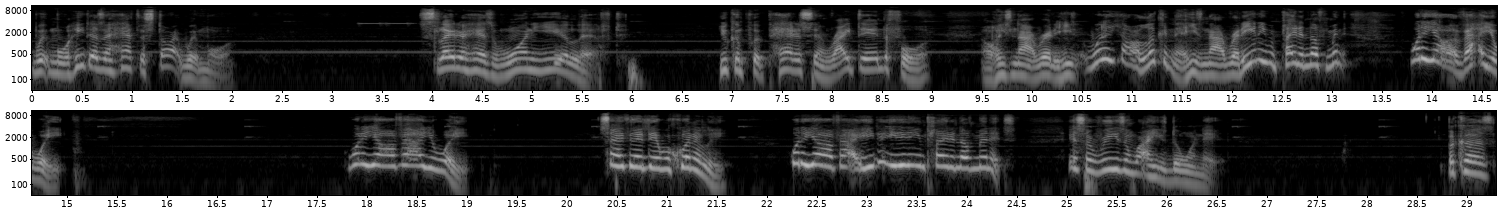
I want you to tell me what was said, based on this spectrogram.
Whitmore. He doesn't have to start Whitmore. Slater has one year left. You can put Patterson right there in the four. Oh, he's not ready. He's what are y'all looking at? He's not ready. He ain't even played enough minutes. What do y'all evaluate? What do y'all evaluate? Same thing they did with Quinerly. What do y'all evaluate? He, he didn't even play enough minutes. It's a reason why he's doing that. Because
